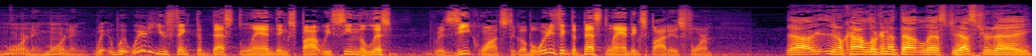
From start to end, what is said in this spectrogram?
Morning, morning. Where, where do you think the best landing spot? We've seen the list where Zeke wants to go, but where do you think the best landing spot is for him? Yeah, you know, kind of looking at that list yesterday,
